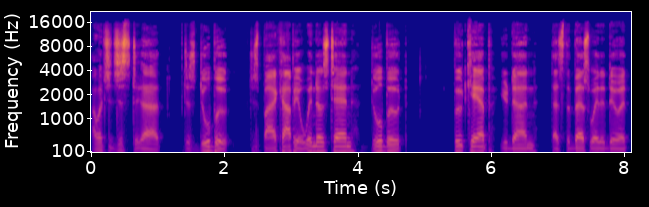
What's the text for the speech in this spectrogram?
I want you to just uh, just dual boot. Just buy a copy of Windows 10, dual boot, boot camp. You're done. That's the best way to do it.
